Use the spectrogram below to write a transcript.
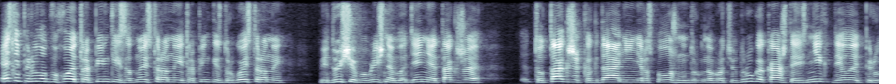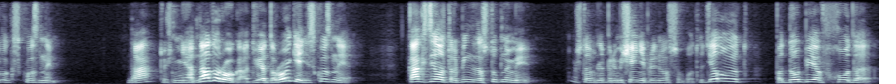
Если в переулок выходят тропинки с одной стороны и тропинки с другой стороны, ведущие в публичное владение, также, то также, когда они не расположены друг напротив друга, каждая из них делает переулок сквозным. Да? То есть не одна дорога, а две дороги, они сквозные. Как сделать тропинки доступными, чтобы для перемещения предметов в субботу? Делают подобие входа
